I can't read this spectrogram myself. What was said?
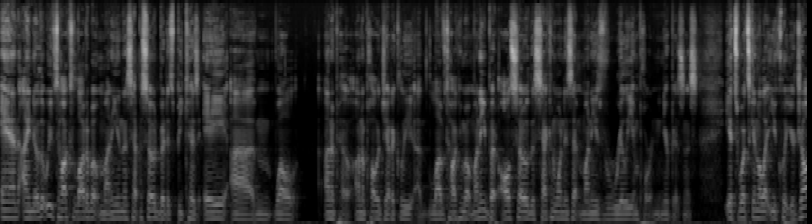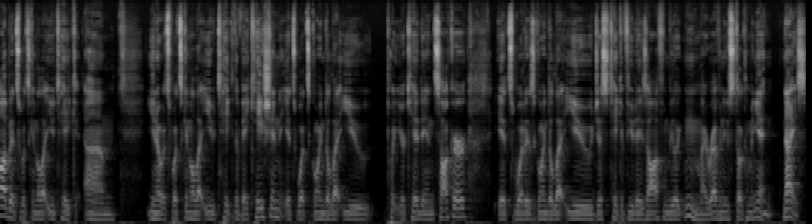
And I know that we've talked a lot about money in this episode, but it's because a um, well, unap- unapologetically I love talking about money, but also the second one is that money is really important in your business. It's what's going to let you quit your job. It's what's going to let you take, um, you know, it's what's going to let you take the vacation. It's what's going to let you put your kid in soccer. It's what is going to let you just take a few days off and be like, mm, my revenue's still coming in. Nice.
